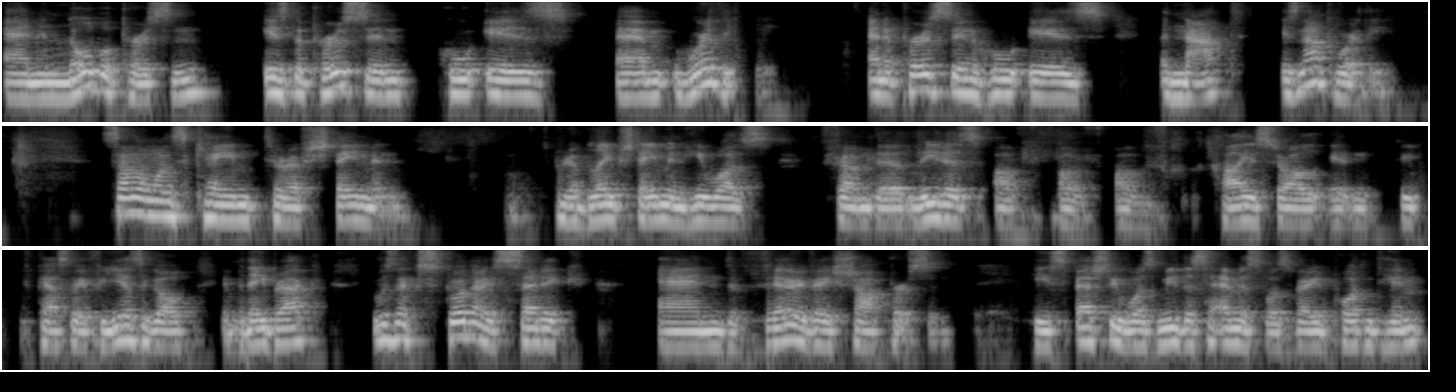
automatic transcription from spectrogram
and a noble person is the person who is um, worthy, and a person who is not is not worthy. Someone once came to Rav Steinman, Rav Leib Steinman. He was from the leaders of of of Klal Yisrael. In, he passed away a few years ago in Bnei Brak. He was an extraordinary ascetic and very very sharp person. He especially was Midas Emes was very important to him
